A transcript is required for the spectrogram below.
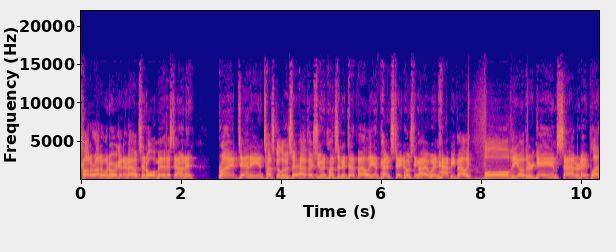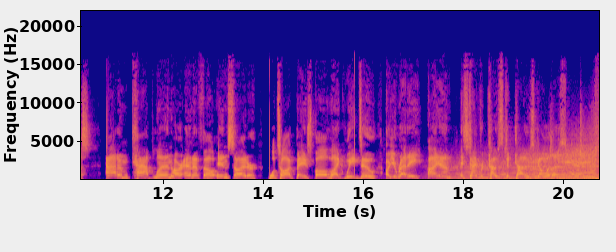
Colorado and Oregon and outs and Ole Miss down at Bryant Denny and Tuscaloosa, FSU and Clemson and Death Valley, and Penn State hosting Iowa and Happy Valley. All the other games Saturday, plus Adam Caplan, our NFL insider. We'll talk baseball like we do. Are you ready? I am. It's time for Coast to Coast. Go with us.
